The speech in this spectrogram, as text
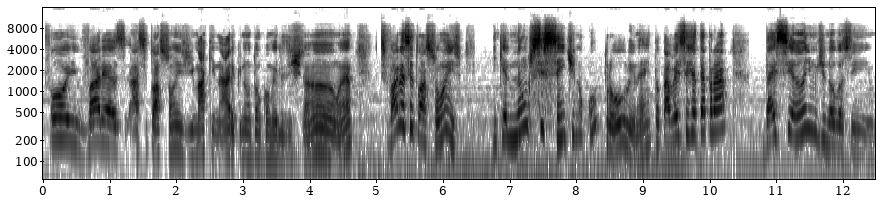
foi várias as situações de maquinário que não estão como eles estão, né? Várias situações em que ele não se sente no controle, né? Então talvez seja até para dar esse ânimo de novo assim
